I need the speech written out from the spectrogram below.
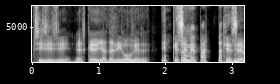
sí, sí, sí. Es que ya te digo que, que, se, me pasa. que, se,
